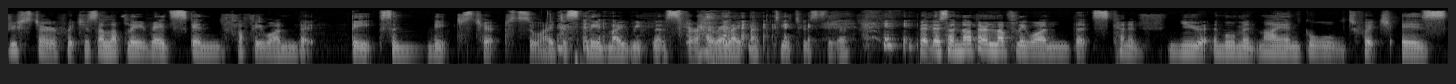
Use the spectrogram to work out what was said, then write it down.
Rooster, which is a lovely red skinned, fluffy one that bakes and makes chips. So I displayed my weakness for how I like my potatoes there. But there's another lovely one that's kind of new at the moment, Mayan Gold, which is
